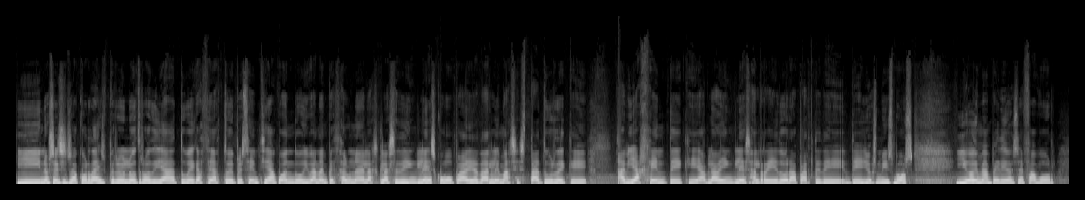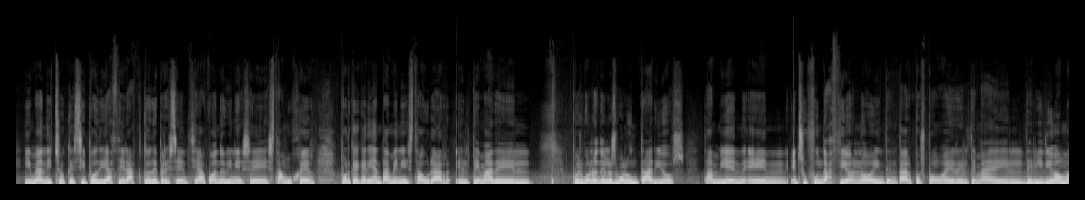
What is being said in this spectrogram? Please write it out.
y no sé si os acordáis, pero el otro día tuve que hacer acto de presencia cuando iban a empezar una de las clases de inglés, como para darle más estatus de que había gente que hablaba inglés alrededor aparte de, de, ellos mismos. Y hoy me han pedido ese favor y me han dicho que sí podía hacer acto de presencia cuando viniese esta mujer, porque querían también instaurar el tema del pues bueno, de los voluntarios también en, su fundación, ¿no? intentar pues, promover el tema del, idioma,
